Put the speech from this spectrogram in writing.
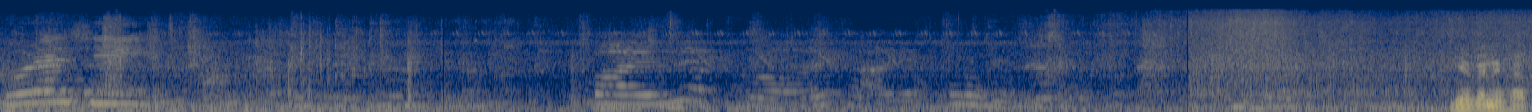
ดูได้สิปล่อยเรียบร้อยค่ะแล้วก็ เดี๋ยวกันนะครับ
